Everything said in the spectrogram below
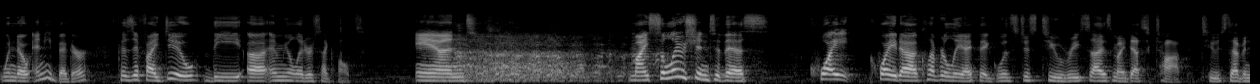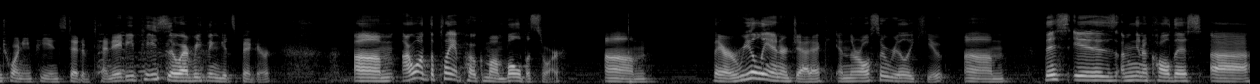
window any bigger, because if I do, the uh, emulator segfaults. And my solution to this, quite, quite uh, cleverly, I think, was just to resize my desktop to 720p instead of 1080p, so everything gets bigger. Um, I want the plant Pokemon Bulbasaur. Um, they're really energetic, and they're also really cute. Um, this is, I'm going to call this uh,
